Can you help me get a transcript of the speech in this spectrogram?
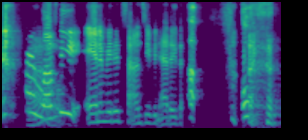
I love the animated sounds you've been adding. The, oh, oh,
